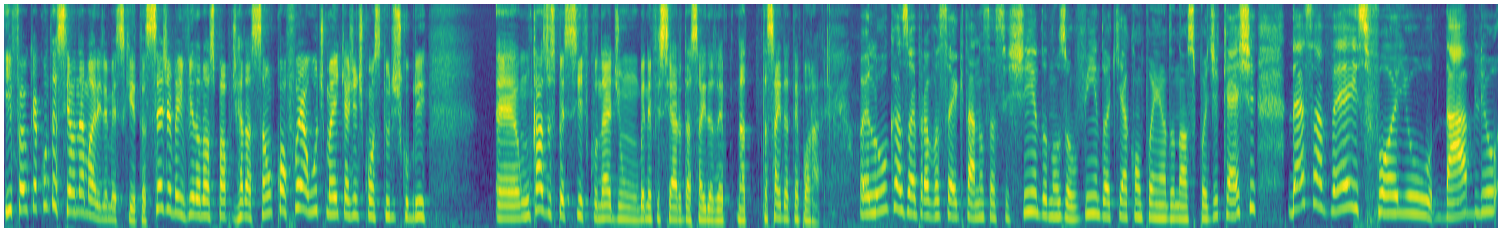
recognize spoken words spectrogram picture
E foi o que aconteceu, né, Marília Mesquita? Seja bem-vindo ao nosso papo de redação. Qual foi a última aí que a gente conseguiu descobrir é, um caso específico, né, de um beneficiário da saída, da, da saída temporária? Oi, Lucas. Oi para você que está nos assistindo, nos ouvindo aqui, acompanhando o nosso podcast. Dessa vez foi o WFN,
